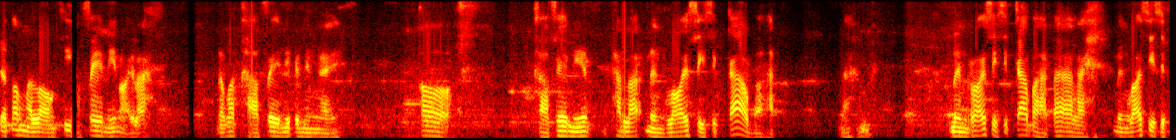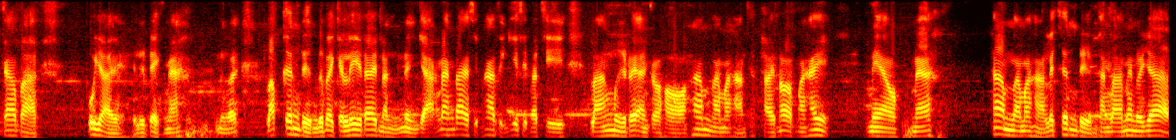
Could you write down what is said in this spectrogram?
จะต้องมาลองที่คาเฟ่นี้หน่อยละแล้วว่าคาเฟ่นี้เป็นยังไง ก็คาเฟ่นี้ ท่านละหนึ่งร้อยสี่สิบเก้าบาทนะหนึ่งร้อยสี่สิบเก้าบาทได้อะไรหนึ่งร้อยสี่สิบเก้าบาท ผู้ใหญ่หรือเด็กนะหนึ่งรับเครื่องดื่มหรือเบเกอรี่ได้หนึ่งหนึ่งอย่างนั่งได้สิบห้าถึงยี่สิบนาที ล้างมือด้วยแอลกอฮอล์ห้ามนำอาหารภายนอกมาให้แมวนะ ห้ามนำอาหารและเครื่องดื่มทางร้านไม่อนุญาต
